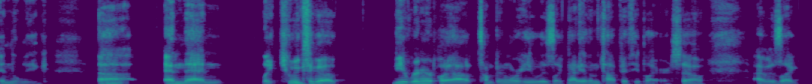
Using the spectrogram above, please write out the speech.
in the league?" Mm-hmm. Uh, and then like two weeks ago, the ringer put out something where he was like not even the top fifty player. So I was like,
